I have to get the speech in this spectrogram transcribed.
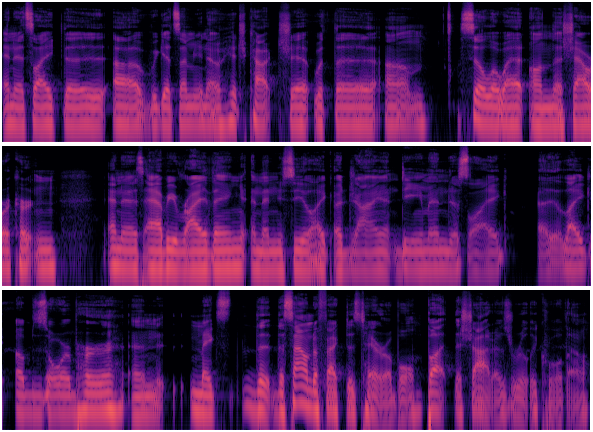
And it's like the uh we get some, you know, Hitchcock shit with the um silhouette on the shower curtain and it's Abby writhing and then you see like a giant demon just like uh, like absorb her and makes the the sound effect is terrible, but the shot is really cool though.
